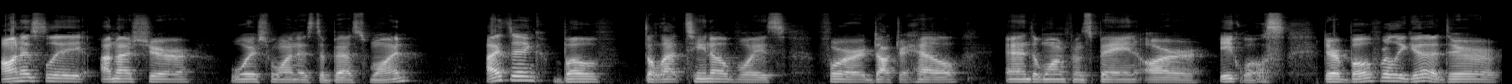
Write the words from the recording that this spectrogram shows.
Honestly, I'm not sure which one is the best one. I think both the Latino voice for Dr. Hell and the one from Spain are equals. They're both really good. They're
